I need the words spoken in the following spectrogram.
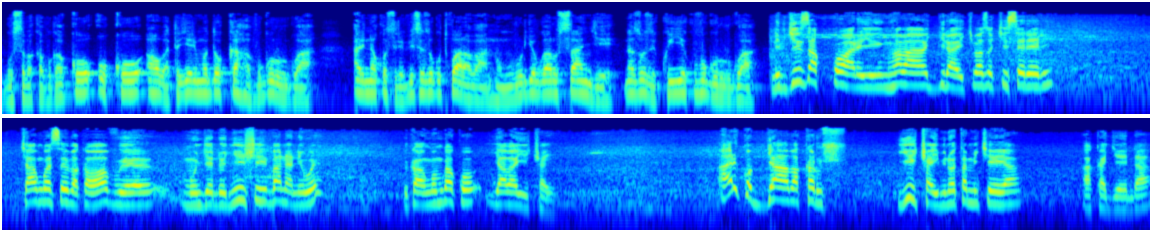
Gusa bakavuga ko uko aho bategera imodoka havugururwa ari nako serivisi zo gutwara abantu mu buryo bwa rusange na zo zikwiye kuvugururwa. Ni byiza kuko hari nk'abagira ikibazo cy'isereri cyangwa se bakaba bavuye mu ngendo nyinshi bananiwe bikaba ngombwa ko yaba yicaye. Ariko byaba akarusho yicaye iminota mikeya akagenda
